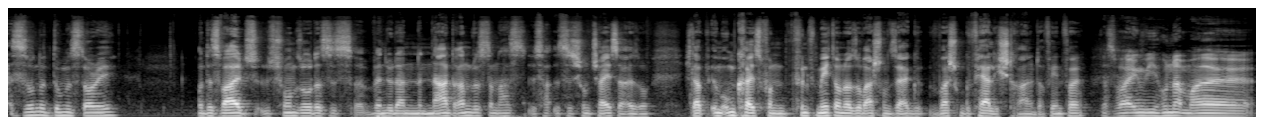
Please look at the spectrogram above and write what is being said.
es ist so eine dumme Story. Und es war halt sch- schon so, dass es, wenn du dann nah dran bist, dann hast, ist, ist es schon scheiße. Also, ich glaube, im Umkreis von 5 Metern oder so war schon sehr, war schon gefährlich strahlend auf jeden Fall. Das war irgendwie 100 Mal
